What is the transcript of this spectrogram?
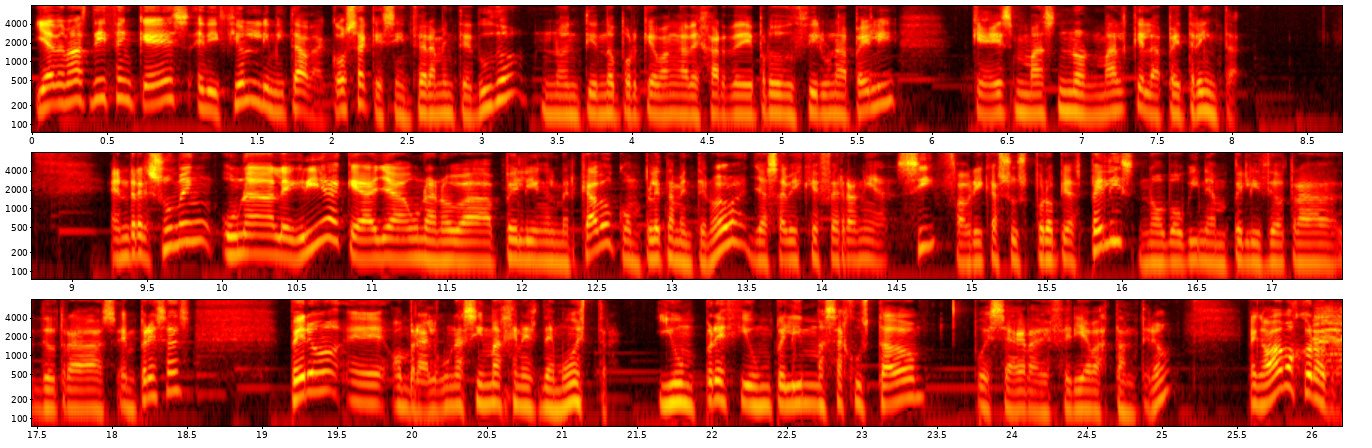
Y además dicen que es edición limitada, cosa que sinceramente dudo, no entiendo por qué van a dejar de producir una peli que es más normal que la P30. En resumen, una alegría que haya una nueva peli en el mercado, completamente nueva. Ya sabéis que Ferrania sí fabrica sus propias pelis, no bobinan pelis de, de otras empresas. Pero, eh, hombre, algunas imágenes de muestra y un precio un pelín más ajustado, pues se agradecería bastante, ¿no? Venga, vamos con otra.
